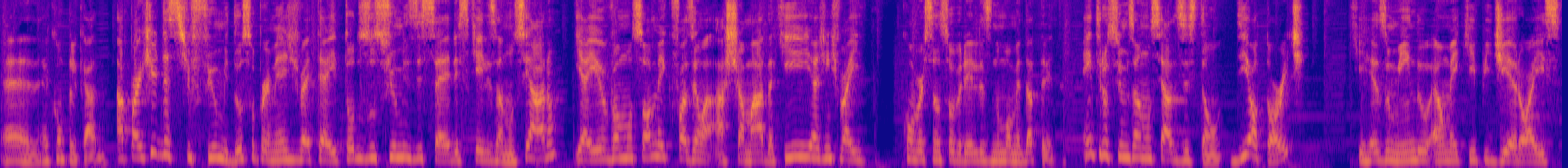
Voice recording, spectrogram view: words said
É, é complicado. A partir deste filme do Superman, a gente vai ter aí todos os filmes e séries que eles anunciaram. E aí vamos só meio que fazer uma, a chamada aqui e a gente vai conversando sobre eles no momento da treta. Entre os filmes anunciados estão The Authority, que resumindo é uma equipe de heróis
